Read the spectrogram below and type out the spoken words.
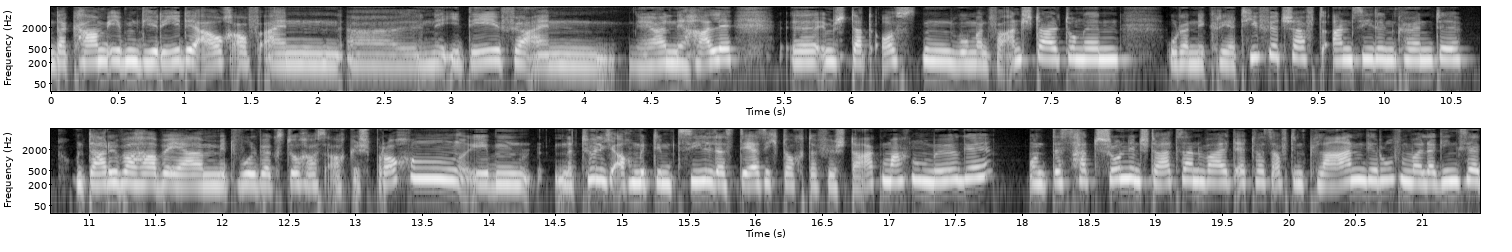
Und da kam eben die Rede auch auf ein, äh, eine Idee für ein, ja, eine Halle äh, im Stadtosten, wo man Veranstaltungen oder eine Kreativwirtschaft ansiedeln könnte. Und darüber habe er mit Wohlbergs durchaus auch gesprochen, eben natürlich auch mit dem Ziel, dass der sich doch dafür stark machen möge. Und das hat schon den Staatsanwalt etwas auf den Plan gerufen, weil da ging es ja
